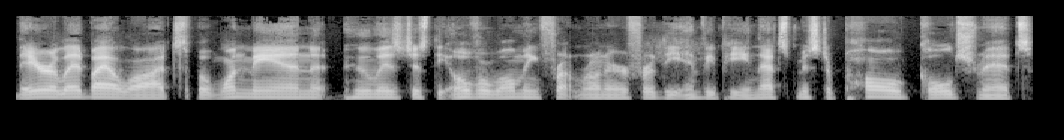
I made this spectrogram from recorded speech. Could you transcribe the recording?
they are led by a lot, but one man who is just the overwhelming front runner for the MVP, and that's Mr. Paul Goldschmidt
